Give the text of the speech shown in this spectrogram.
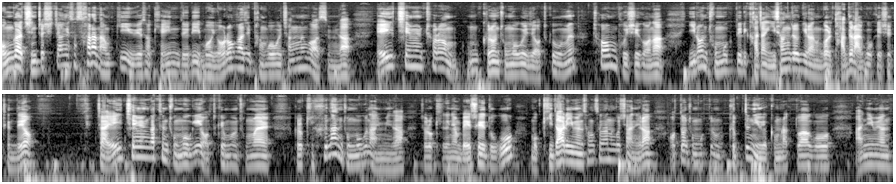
뭔가 진짜 시장에서 살아남기 위해서 개인들이 뭐 여러 가지 방법을 찾는 것 같습니다. HM처럼 음, 그런 종목을 이제 어떻게 보면 처음 보시거나 이런 종목들이 가장 이상적이라는 걸 다들 알고 계실 텐데요. 자, HMM 같은 종목이 어떻게 보면 정말 그렇게 흔한 종목은 아닙니다. 저렇게 그냥 매수해두고 뭐 기다리면 상승하는 것이 아니라 어떤 종목들은 급등 이후에 급락도 하고 아니면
